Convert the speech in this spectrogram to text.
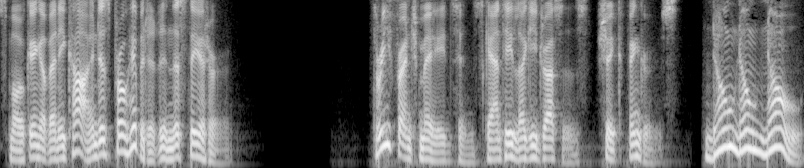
Smoking of any kind is prohibited in this theater. Three French maids in scanty leggy dresses shake fingers. No, no, no!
